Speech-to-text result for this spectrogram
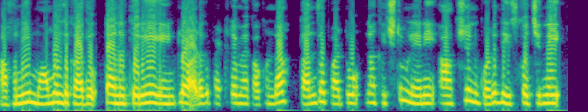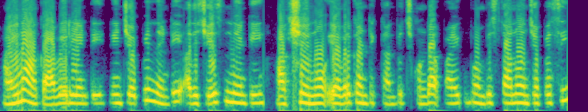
అవని మామూలుది కాదు. తను తిరిగి ఇంట్లో అడుగు పెట్టడమే కాకుండా తనతో పాటు నాకు ఇష్టం లేని అక్షయ్ కూడా తీసుకొచ్చింది. అయినా ఆ కావేరి ఏంటి? నేను చెప్పిందేంటి? అది చేసిందేంటి? అక్షయ్ను ఎవరికంటికి కనిపించకుండా పైకి పంపిస్తాను అని చెప్పేసి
